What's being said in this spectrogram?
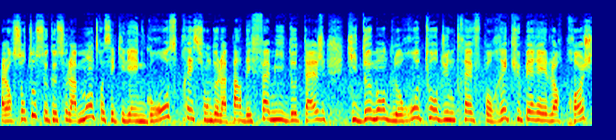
Alors surtout, ce que cela montre, c'est qu'il y a une grosse pression de la part des familles d'otages qui demandent le retour d'une trêve pour récupérer leurs proches.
